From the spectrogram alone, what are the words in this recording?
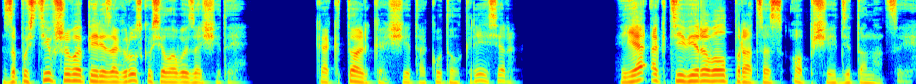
запустившего перезагрузку силовой защиты. Как только щит окутал крейсер, я активировал процесс общей детонации.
